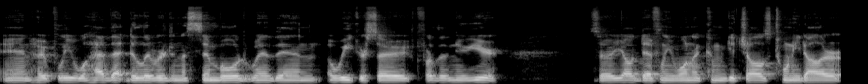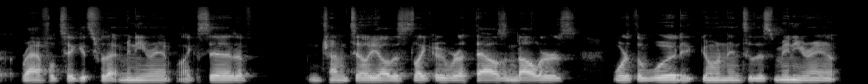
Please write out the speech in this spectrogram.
And hopefully we'll have that delivered and assembled within a week or so for the new year. So y'all definitely want to come get y'all's $20 raffle tickets for that mini ramp. Like I said, I've been trying to tell y'all this is like over a thousand dollars worth of wood going into this mini ramp.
